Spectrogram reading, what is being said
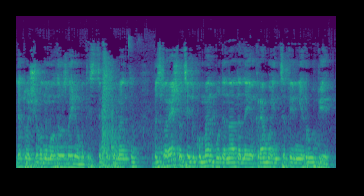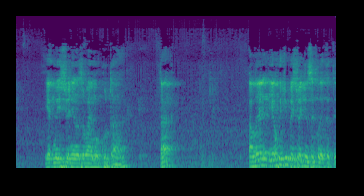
для того, щоб вони могли ознайомитися з цим документом. Безперечно, цей документ буде наданий окремо ініціативній групі, як ми її сьогодні називаємо КУТА. Так? Але я хотів би сьогодні закликати.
